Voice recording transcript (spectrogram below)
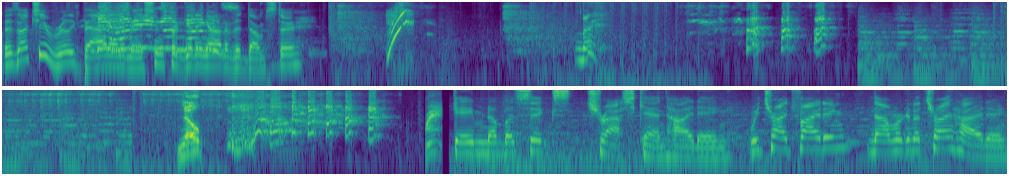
There's actually a really bad animation for getting out of a dumpster. Nope. Game number six, trash can hiding. We tried fighting, now we're gonna try hiding.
